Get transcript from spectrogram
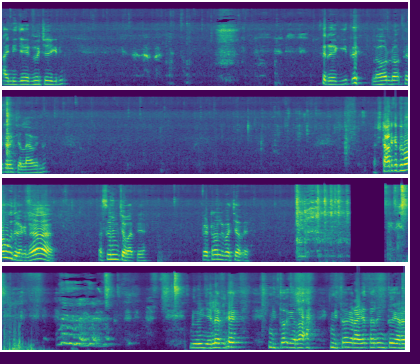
आई निजे अगु चोइगरी रेगी ते लो लो ते रो चलावे ना। स्टार्ट करते बाबू उधर ना सुनम चबाते हैं। पेट्रोल बचावे नुई ñele pe nito gara nito gara ga tar nito gara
